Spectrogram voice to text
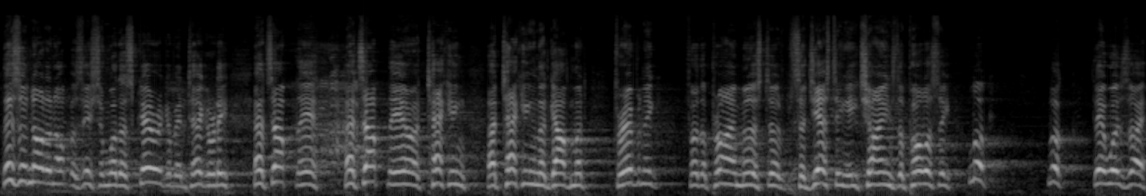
This is not an opposition with a skerrick of integrity. It's up there. It's up there attacking, attacking the government for everything, for the Prime Minister suggesting he changed the policy. Look, look. There was a,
